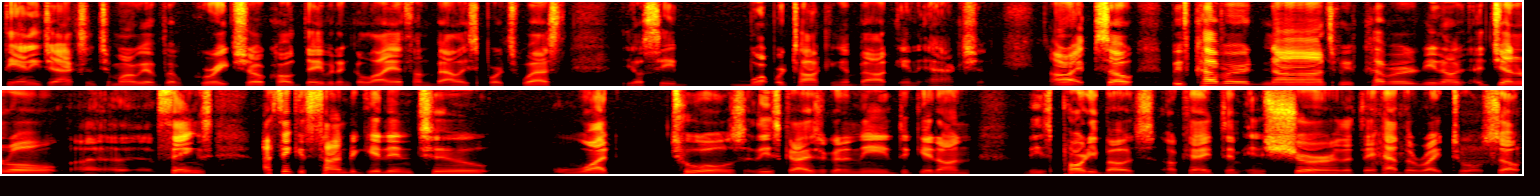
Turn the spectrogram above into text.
Danny Jackson. Tomorrow we have a great show called David and Goliath on Valley Sports West. You'll see what we're talking about in action. All right, so we've covered knots, we've covered you know general uh, things. I think it's time to get into what tools these guys are going to need to get on these party boats. Okay, to ensure that they have the right tools. So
